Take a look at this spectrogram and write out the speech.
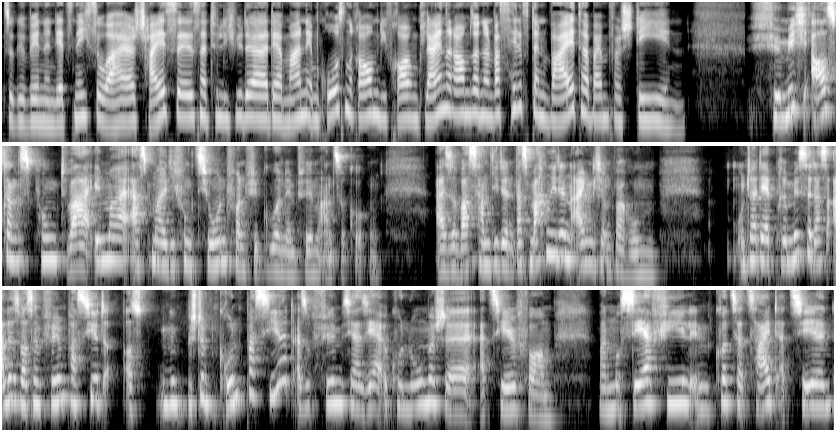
zu gewinnen? Jetzt nicht so, ah, scheiße ist natürlich wieder der Mann im großen Raum, die Frau im kleinen Raum, sondern was hilft denn weiter beim Verstehen? Für mich Ausgangspunkt war immer erstmal die Funktion von Figuren im Film anzugucken. Also was haben die denn, was machen die denn eigentlich und warum? unter der Prämisse, dass alles, was im Film passiert, aus einem bestimmten Grund passiert. Also Film ist ja sehr ökonomische Erzählform. Man muss sehr viel in kurzer Zeit erzählen.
